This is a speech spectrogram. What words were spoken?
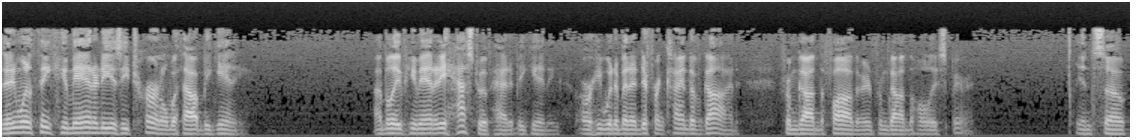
Does anyone think humanity is eternal without beginning? I believe humanity has to have had a beginning, or he would have been a different kind of God from God the Father and from God the Holy Spirit. And so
